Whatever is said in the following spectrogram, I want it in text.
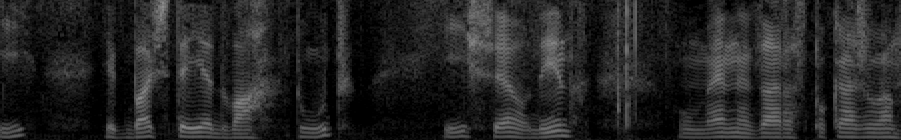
І, як бачите, є два тут. І ще один. У мене зараз покажу вам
